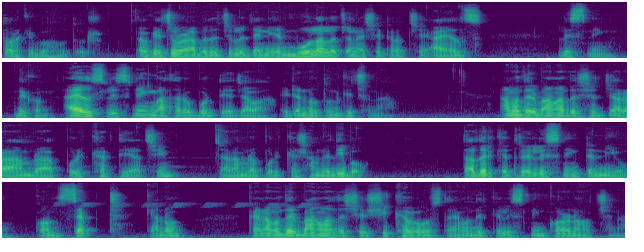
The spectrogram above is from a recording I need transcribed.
তর্কে বহুদূর। ওকে চলুন আপনাদের চলে জানি এর মূল আলোচনা সেটা হচ্ছে আইএলস লিসনিং দেখুন, আইএলস লিসনিং মাথার উপর দিয়ে যাওয়া, এটা নতুন কিছু না। আমাদের বাংলাদেশের যারা আমরা পরীক্ষার্থী আছি, যারা আমরা পরীক্ষার সামনে দিব, তাদের ক্ষেত্রে লিসনিংটা নিউ কনসেপ্ট কেন? কারণ আমাদের বাংলাদেশের শিক্ষা ব্যবস্থায় আমাদেরকে লিসনিং করানো হচ্ছে না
